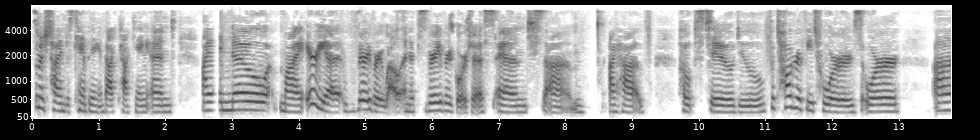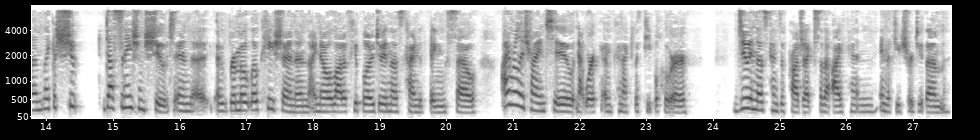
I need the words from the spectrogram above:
so much time just camping and backpacking and I know my area very, very well and it's very, very gorgeous. And, um, I have hopes to do photography tours or, um, like a shoot, destination shoot in a, a remote location. And I know a lot of people are doing those kind of things. So I'm really trying to network and connect with people who are doing those kinds of projects so that I can in the future do them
